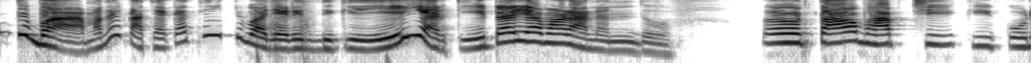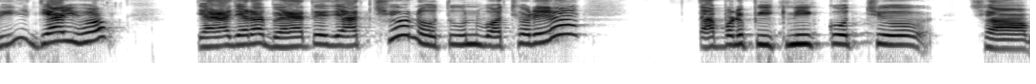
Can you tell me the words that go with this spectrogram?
একটু বা, আমাদের কাছাকাছি একটু বাজারের দিকে, এই আর কি, এটাই আমার আনন্দ। তো তাও ভাবছি কি করি, যাই হোক, যারা যারা বেড়াতে যাচ্ছ নতুন বছরে, তারপরে পিকনিক করছ, সব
